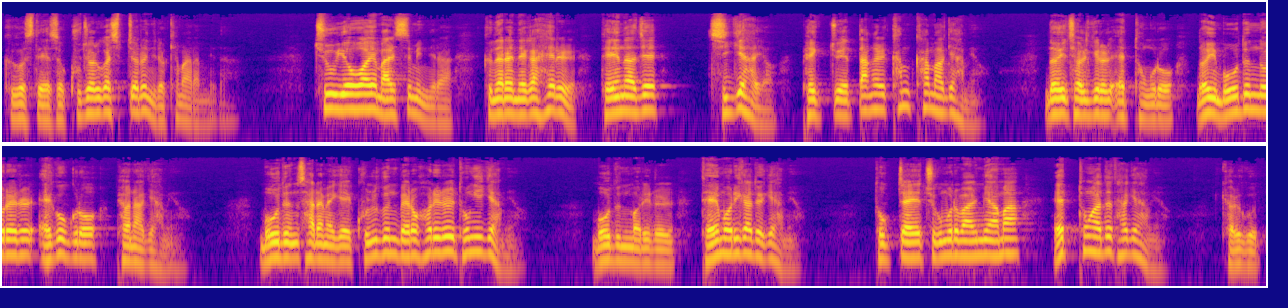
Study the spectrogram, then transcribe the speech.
그것에 대해서 9절과 10절은 이렇게 말합니다. 주 여호와의 말씀이니라 그날에 내가 해를 대낮에 지게 하여 백주의 땅을 캄캄하게 하며 너희 절기를 애통으로 너희 모든 노래를 애곡으로 변하게 하며 모든 사람에게 굵은 배로 허리를 동이게 하며 모든 머리를 대머리가 되게 하며 독자의 죽음으로 말미암아 애통하듯 하게 하며 결국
